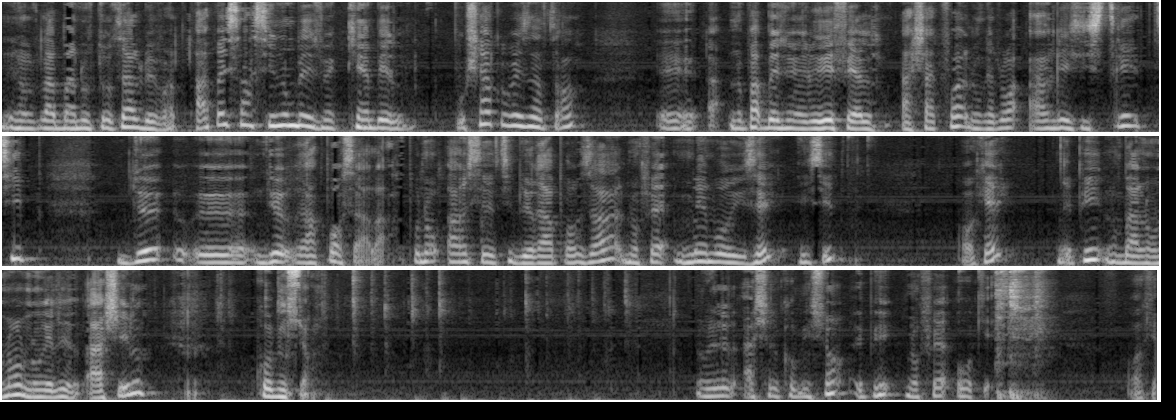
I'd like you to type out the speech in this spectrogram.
donc là, bah, nous total de vente. Après ça, si nous avons besoin qu'un pour chaque représentant, euh, nous pas besoin de refaire à chaque fois, nous avons droit enregistrer type de, euh, de rapport ça là. Pour nous enregistrer type de rapport ça, nous faisons mémoriser ici. OK? Et puis, nous allons nous avons Achille, commission nous acheter la commission et puis nous faire OK. OK.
